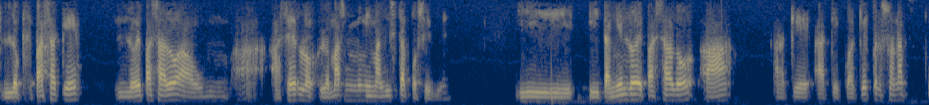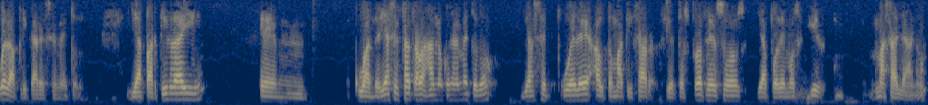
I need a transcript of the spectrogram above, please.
Lo que pasa que lo he pasado a, un, a, hacer lo, más minimalista posible. Y, y, también lo he pasado a, a, que, a que cualquier persona pueda aplicar ese método. Y a partir de ahí, em, cuando ya se está trabajando con el método, ya se puede automatizar ciertos procesos, ya podemos ir más allá, ¿no?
